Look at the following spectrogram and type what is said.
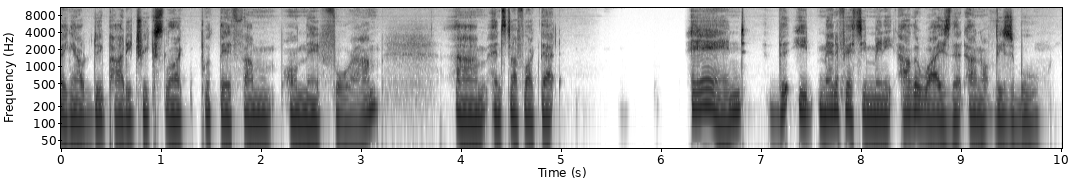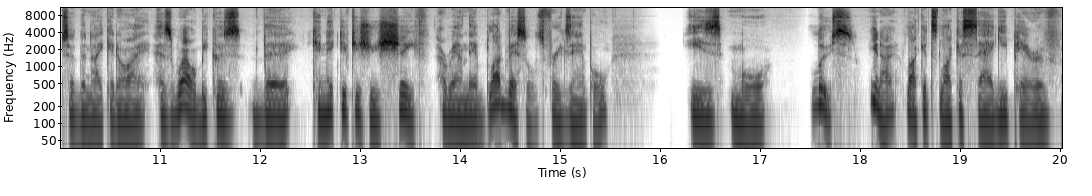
being able to do party tricks like put their thumb on their forearm um, and stuff like that and the, it manifests in many other ways that are not visible to the naked eye as well, because the connective tissue sheath around their blood vessels, for example, is more loose. You know, like it's like a saggy pair of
